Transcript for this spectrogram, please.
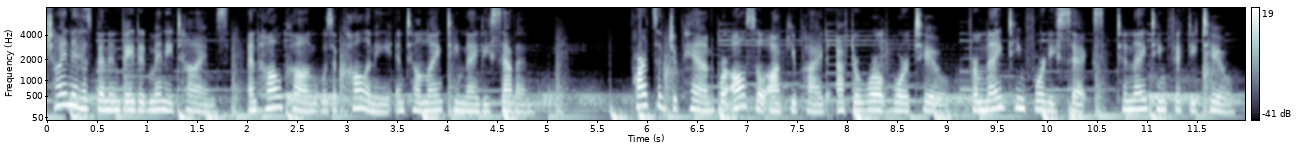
China has been invaded many times, and Hong Kong was a colony until 1997. Parts of Japan were also occupied after World War II, from 1946 to 1952.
